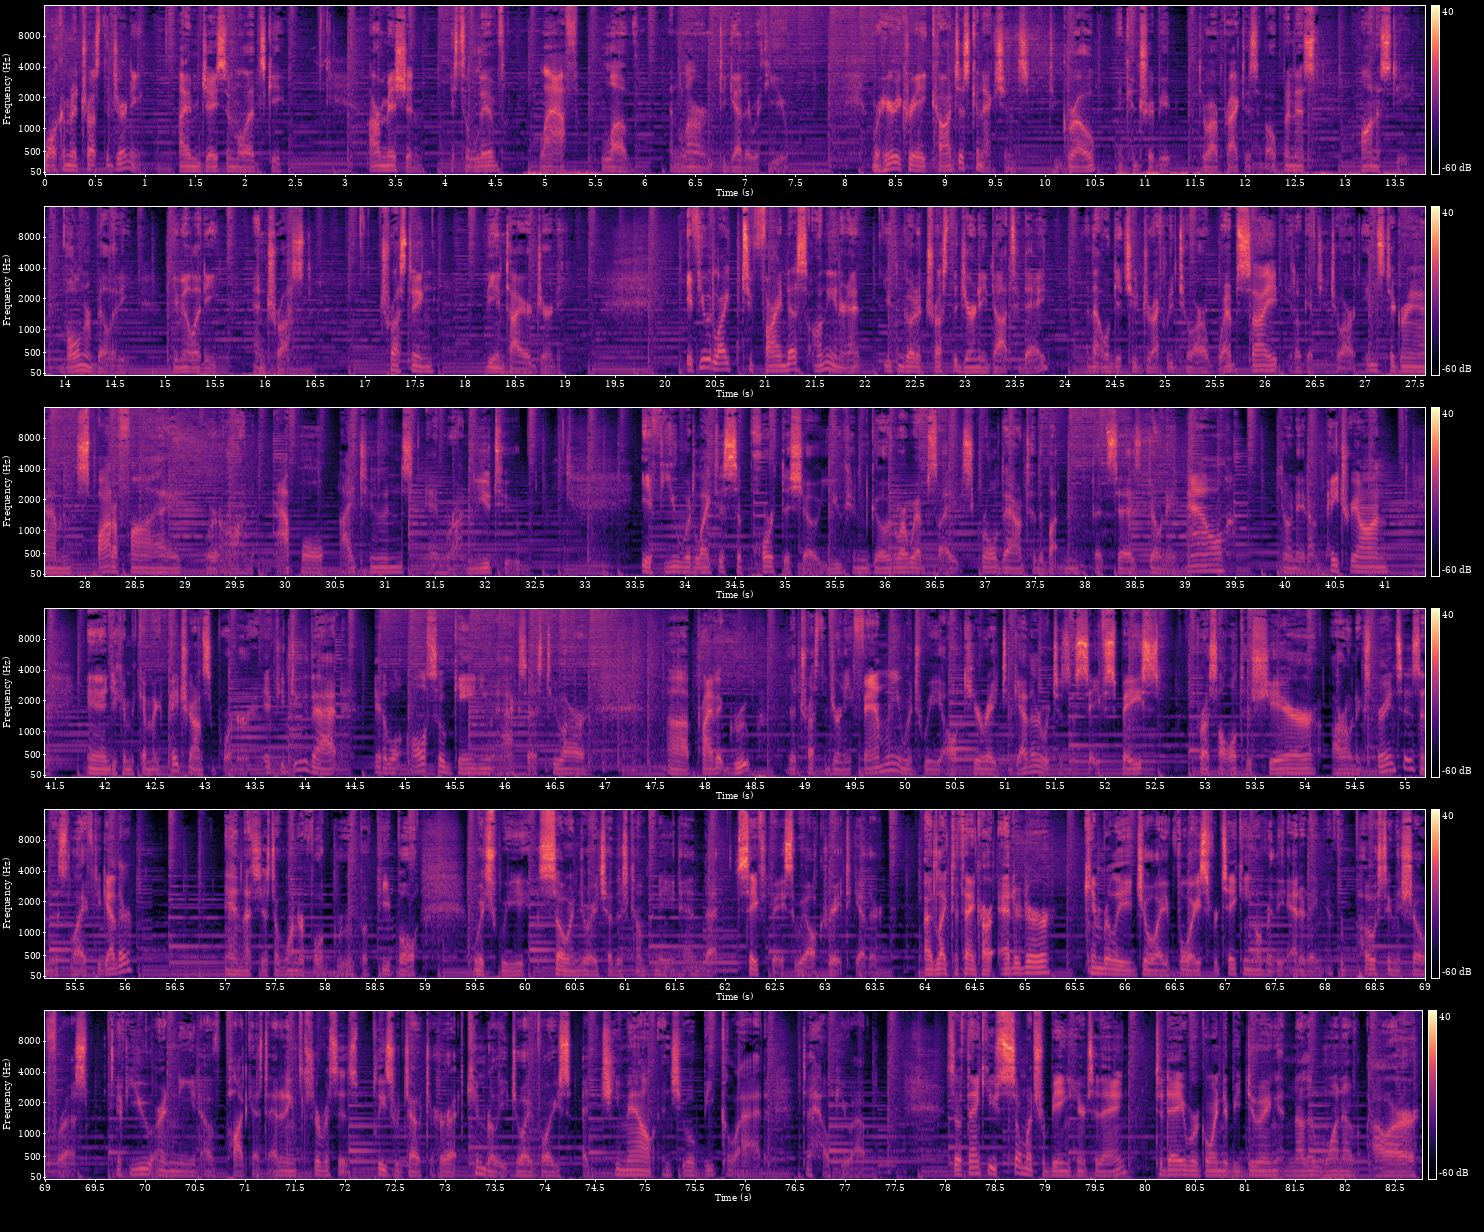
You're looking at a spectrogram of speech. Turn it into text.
Welcome to Trust the Journey. I'm Jason Moledzki. Our mission is to live, laugh, love, and learn together with you. We're here to create conscious connections to grow and contribute through our practice of openness, honesty, vulnerability, humility, and trust. Trusting the entire journey. If you would like to find us on the internet, you can go to trustthejourney.today and that will get you directly to our website. It'll get you to our Instagram, Spotify. We're on Apple, iTunes, and we're on YouTube. If you would like to support the show, you can go to our website, scroll down to the button that says donate now, donate on Patreon, and you can become a Patreon supporter. If you do that, it will also gain you access to our uh, private group, the Trust the Journey family, which we all curate together, which is a safe space for us all to share our own experiences in this life together. And that's just a wonderful group of people, which we so enjoy each other's company and that safe space that we all create together. I'd like to thank our editor, Kimberly Joy Voice, for taking over the editing and for posting the show for us. If you are in need of podcast editing services, please reach out to her at kimberlyjoyvoice at gmail and she will be glad to help you out. So, thank you so much for being here today. Today, we're going to be doing another one of our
